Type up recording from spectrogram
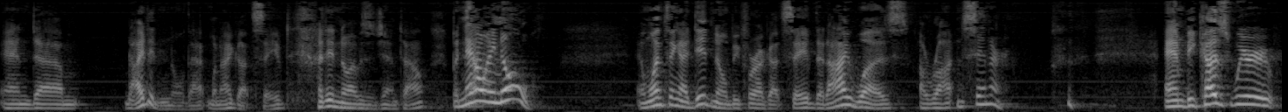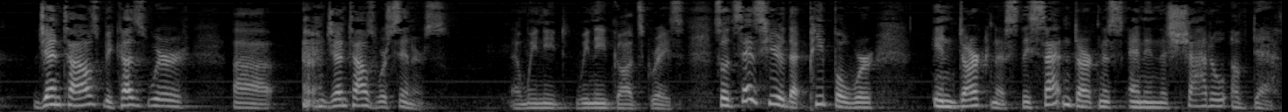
And um, I didn't know that when I got saved. I didn't know I was a Gentile, but now I know. And one thing I did know before I got saved that I was a rotten sinner. and because we're Gentiles, because we're uh, Gentiles, we're sinners, and we need we need God's grace. So it says here that people were in darkness; they sat in darkness and in the shadow of death.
